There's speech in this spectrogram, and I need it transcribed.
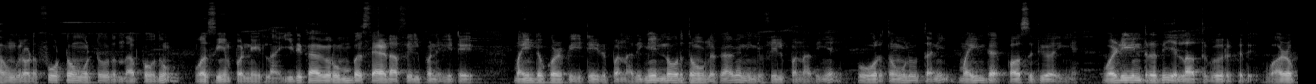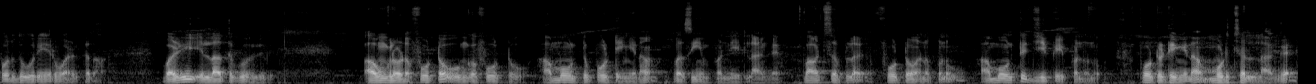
அவங்களோட ஃபோட்டோ மட்டும் இருந்தால் போதும் வசியம் பண்ணிடலாம். இதுக்காக ரொம்ப சேடாக ஃபீல் பண்ணிக்கிட்டு மைண்டை குழப்பிக்கிட்டு இது பண்ணாதீங்க. இன்னொருத்தவங்களுக்காக நீங்கள் ஃபீல் பண்ணாதீங்க. ஒவ்வொருத்தவங்களும் தனி மைண்டை பாசிட்டிவாக வைங்க. வழின்றது எல்லாத்துக்கும் இருக்குது. வாழ போகிறது ஒரே ஒரு வாழ்க்கை தான். வழி எல்லாத்துக்கும் இருக்குது. அவங்களோட ஃபோட்டோ உங்கள் ஃபோட்டோ அமௌண்ட்டு போட்டிங்கன்னா வசியம் பண்ணிடலாங்க. வாட்ஸ்அப்பில் ஃபோட்டோ அனுப்பணும். அமௌண்ட்டு ஜிபே பண்ணணும். போட்டுட்டிங்கன்னா முடிச்சிடலாங்க.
